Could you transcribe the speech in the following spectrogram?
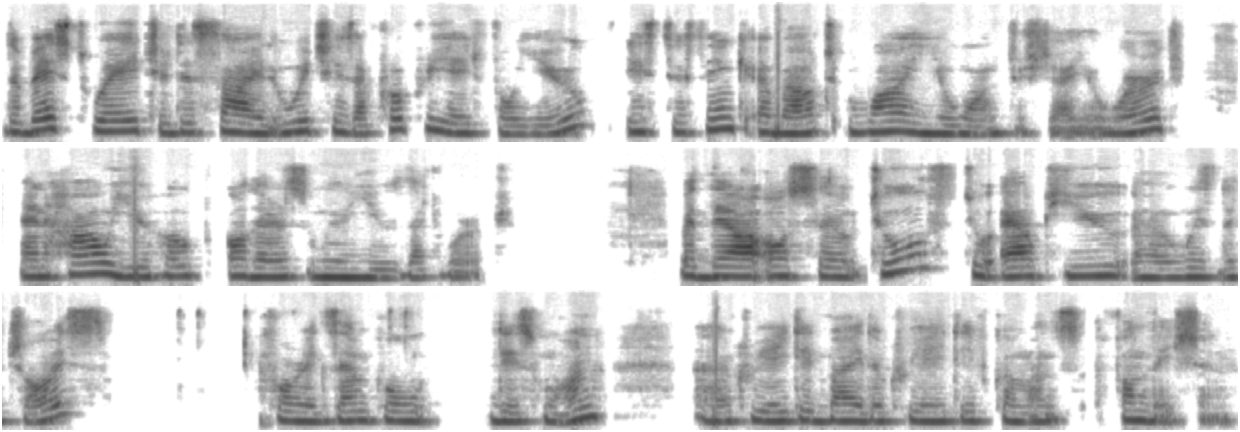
the best way to decide which is appropriate for you is to think about why you want to share your work and how you hope others will use that work. But there are also tools to help you uh, with the choice. For example, this one, uh, created by the Creative Commons Foundation.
